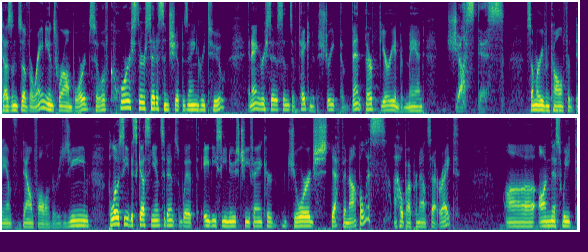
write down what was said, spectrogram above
Dozens of Iranians were on board, so of course their citizenship is angry too, and angry citizens have taken to the street to vent their fury and demand justice. Some are even calling for the damn downfall of the regime. Pelosi discussed the incidents with ABC News chief anchor George Stephanopoulos. I hope I pronounced that right. Uh, on this week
